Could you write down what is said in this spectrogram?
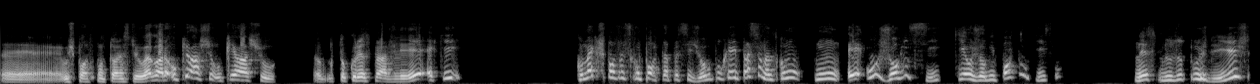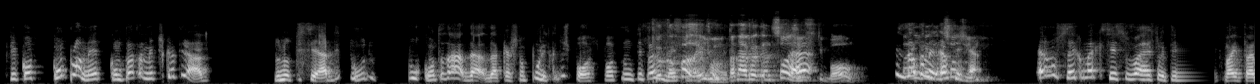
é, o esporte nesse jogo. Agora, o que eu acho, o que eu acho, eu tô curioso para ver é que como é que o esporte vai se comportar para esse jogo, porque é impressionante como um, o jogo em si, que é um jogo importantíssimo, nesse, nos últimos dias, ficou completamente, escanteado do noticiário de tudo, por conta da, da, da questão política do esporte. O esporte não tem Foi o que eu falei, João. Tá navegando sozinho é, futebol. Tá exatamente. Tá assim, eu não sei como é que se isso vai refletir, vai entrar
